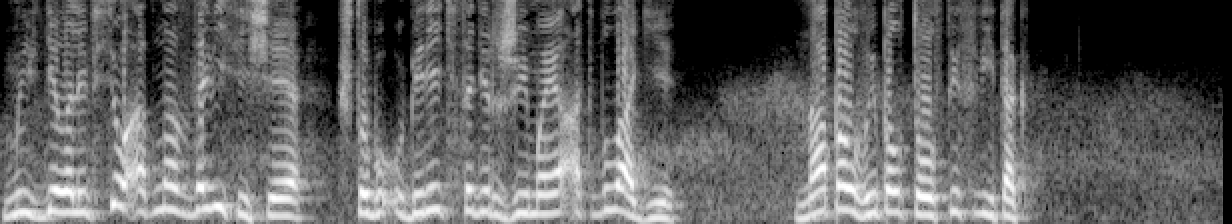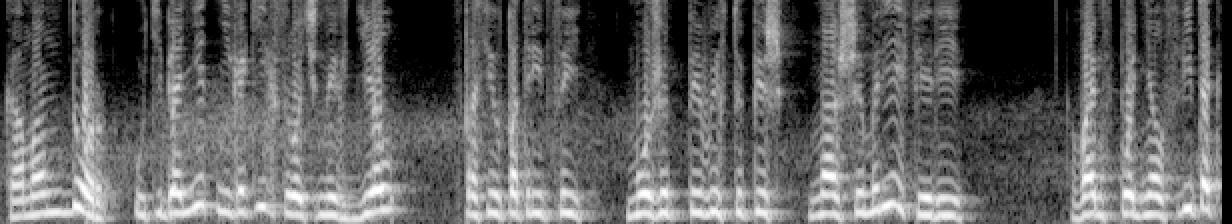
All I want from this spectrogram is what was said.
Мы сделали все от нас зависящее, чтобы уберечь содержимое от влаги». На пол выпал толстый свиток. «Командор, у тебя нет никаких срочных дел?» – спросил Патриций. «Может, ты выступишь нашим рефери?» Ваймс поднял свиток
